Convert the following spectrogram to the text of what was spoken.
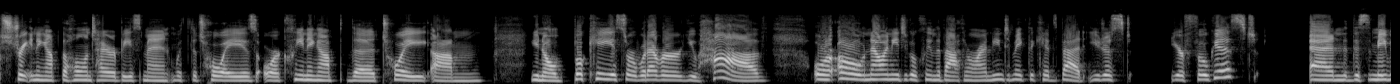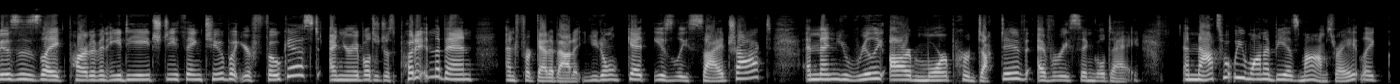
straightening up the whole entire basement with the toys or cleaning up the toy, um, you know, bookcase or whatever you have. Or, oh, now I need to go clean the bathroom or I need to make the kids' bed. You just, you're focused and this maybe this is like part of an ADHD thing too, but you're focused and you're able to just put it in the bin and forget about it. You don't get easily sidetracked. And then you really are more productive every single day. And that's what we want to be as moms, right? Like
